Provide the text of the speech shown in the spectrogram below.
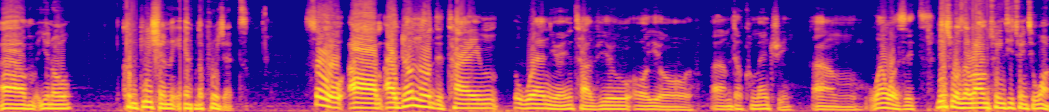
um, you know, completion in the project. So um, I don't know the time when your interview or your um, documentary. Um, when was it? This was around 2021.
